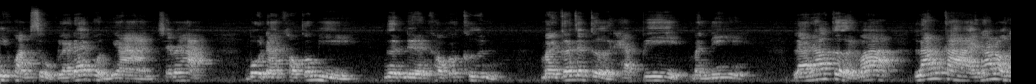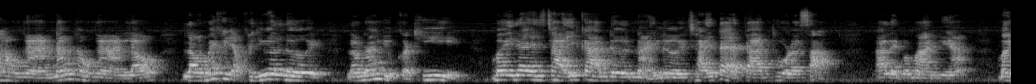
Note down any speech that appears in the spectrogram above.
มีความสุขและได้ผลงานใช่ไหมคะโบนัสเขาก็มีเงินเดือนเขาก็ขึ้น มันก็จะเกิดแฮปปี้มันนี่ แล้วถ้าเกิดว่าร่างกายถ้าเราทำงานนั่งทำงานแล้ว เราไม่ขยับขยื่นเลย เรานั่งอยู่กับที่ ไม่ได้ใช้การเดินไหนเลย ใช้แต่การโทรศัพท์ อะไรประมาณนี้มัน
